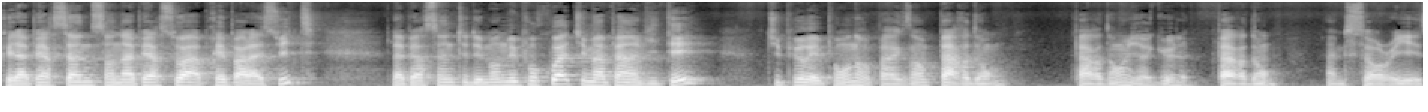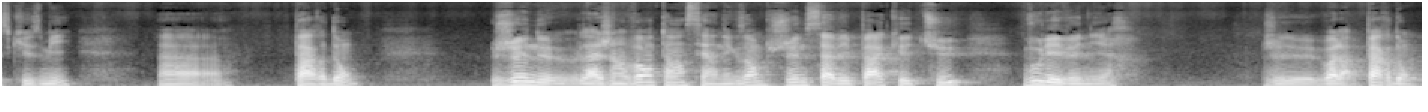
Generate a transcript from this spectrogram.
que la personne s'en aperçoit après par la suite, la personne te demande mais pourquoi tu m'as pas invité? Tu peux répondre par exemple pardon, pardon, virgule, pardon, I'm sorry, excuse me, euh, pardon. Je ne, là j'invente, hein, c'est un exemple, je ne savais pas que tu voulais venir. Je, voilà, pardon,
